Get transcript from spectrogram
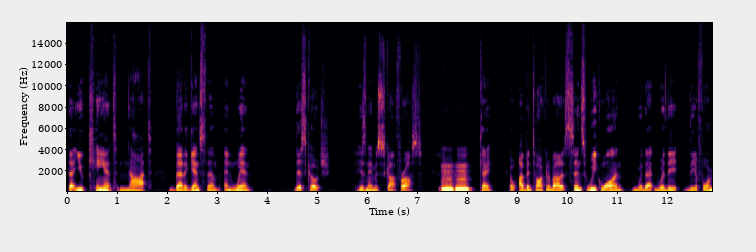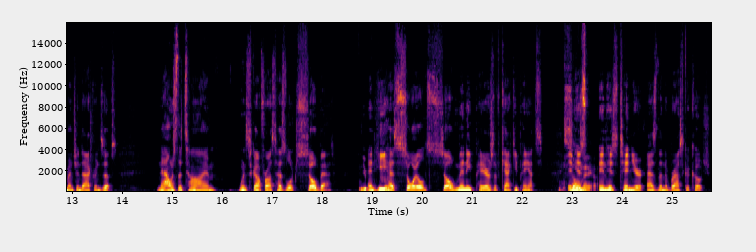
that you can't not bet against them and win. This coach, his name is Scott Frost. Mm-hmm. Okay, I've been talking about it since week one with that with the the aforementioned Akron Zips. Now is the time when Scott Frost has looked so bad, You, and he mm-hmm. has soiled so many pairs of khaki pants in So his many. in his tenure as the Nebraska coach.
